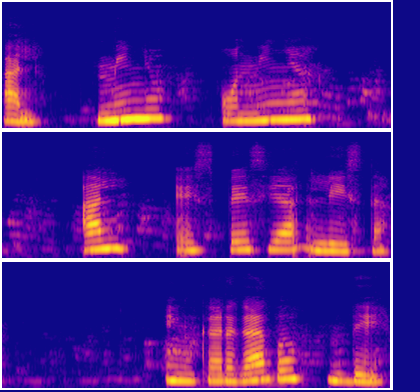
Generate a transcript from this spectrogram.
al niño o niña al especialista encargado de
